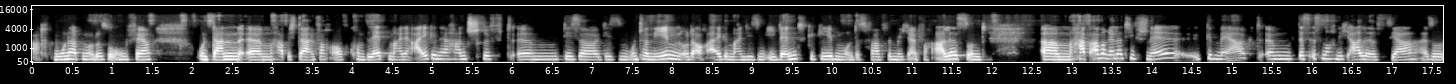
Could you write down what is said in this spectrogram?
acht Monaten oder so ungefähr. Und dann ähm, habe ich da einfach auch komplett meine eigene Handschrift ähm, dieser, diesem Unternehmen oder auch allgemein diesem Event gegeben. Und das war für mich einfach alles. Und ähm, habe aber relativ schnell gemerkt, ähm, das ist noch nicht alles. Ja, also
